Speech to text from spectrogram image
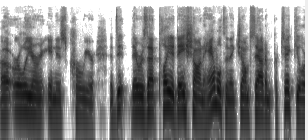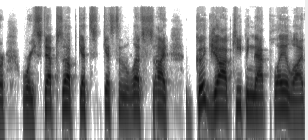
uh, earlier in his career. There was that play to DaeSean Hamilton that jumps out in particular, where he steps up, gets gets to the left side. Good job keeping that play alive.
